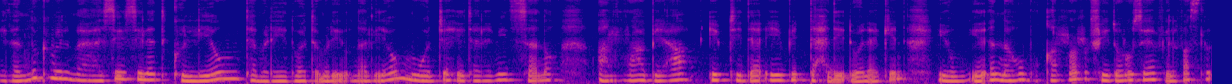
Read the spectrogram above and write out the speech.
إذا نكمل مع سلسلة كل يوم تمرين وتمريننا اليوم موجه لتلاميذ السنة الرابعة ابتدائي بالتحديد ولكن لأنه مقرر في دروسهم في الفصل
